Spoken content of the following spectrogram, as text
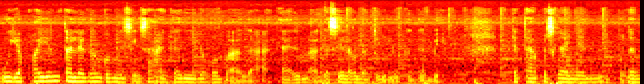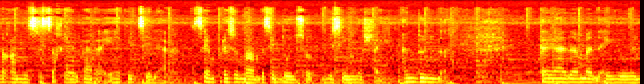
kuya pa yun talagang gumising sa akin kaninang umaga at dahil maaga silang natulog kagabi. Katapos nga niyan, punta na kami sa sakyan para ihatid sila. Siyempre sumama si Bunso, gising na siya. eh. Andun na. Kaya naman ayun,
